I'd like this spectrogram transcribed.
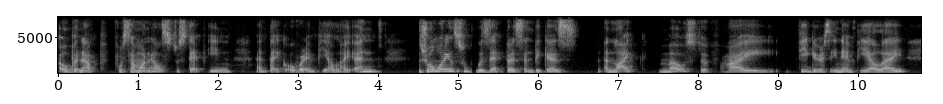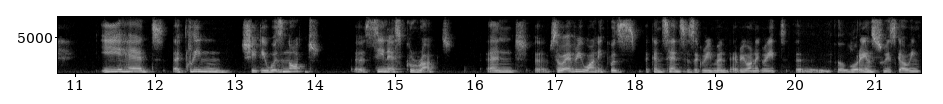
open up for someone else to step in and take over MPLA. And João Lourenço was that person because, unlike most of high figures in MPLA, he had a clean sheet. He was not uh, seen as corrupt. And uh, so everyone, it was a consensus agreement. Everyone agreed uh, uh Lourenço is going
